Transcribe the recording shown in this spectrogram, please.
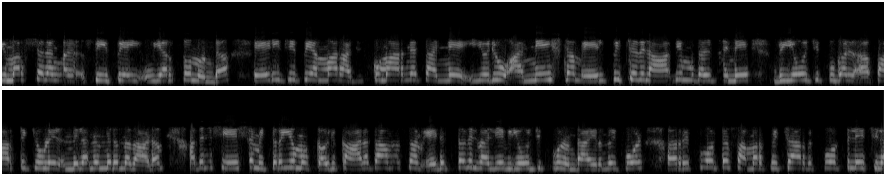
വിമർശനങ്ങൾ സി പി ഐ ഉയർത്തുന്നുണ്ട്. A D G P M R Ajith കുമാറിനെ തന്നെ ഈ ഒരു അന്വേഷണം ഏൽപ്പിച്ചതിൽ ആദ്യം മുതൽ തന്നെ വിയോജിപ്പുകൾ പാർട്ടിക്കുള്ളിൽ നിലനിന്നിരുന്നതാണ്. അതിനുശേഷം ഇത്രയുമൊക്കെ ഒരു കാലതാമസം എടുത്തതിൽ വലിയ വിയോജിപ്പുകൾ ഉണ്ടായിരുന്നു. ഇപ്പോൾ റിപ്പോർട്ട് സമർപ്പിച്ച റിപ്പോർട്ടിലെ ചില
